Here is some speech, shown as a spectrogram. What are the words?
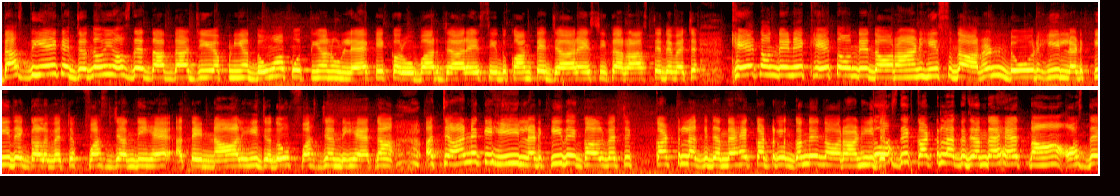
ਦੱਸ ਦਈਏ ਕਿ ਜਦੋਂ ਹੀ ਉਸਦੇ ਦਾਦਾ ਜੀ ਆਪਣੀਆਂ ਦੋਵਾਂ ਪੋਤੀਆਂ ਨੂੰ ਲੈ ਕੇ ਘਰੋਂ ਬਾਹਰ ਜਾ ਰਹੇ ਸੀ, ਦੁਕਾਨ ਤੇ ਜਾ ਰਹੇ ਸੀ ਤਾਂ ਰਾਸਤੇ ਦੇ ਵਿੱਚ ਖੇਤ ਆਉਂਦੇ ਨੇ, ਖੇਤ ਦੇ ਦੌਰਾਨ ਹੀ ਸਧਾਰਨ ਡੋਰ ਹੀ ਲੜਕੀ ਦੇ ਗਲ ਵਿੱਚ ਫਸ ਜਾਂਦੀ ਹੈ ਅਤੇ ਨਾਲ ਹੀ ਜਦੋਂ ਫਸ ਜਾਂਦੀ ਹੈ ਤਾਂ ਅਚਾਨਕ ਹੀ ਲੜਕੀ ਦੇ ਗਲ ਵਿੱਚ ਕੱਟ ਲੱਗ ਜਾਂਦਾ ਹੈ। ਕੱਟ ਲੱਗਣ ਦੇ ਦੌਰਾਨ ਹੀ ਜਦੋਂ ਉਸਦੇ ਕੱਟ ਲੱਗ ਜਾਂਦਾ ਹੈ ਤਾਂ ਉਸਦੇ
